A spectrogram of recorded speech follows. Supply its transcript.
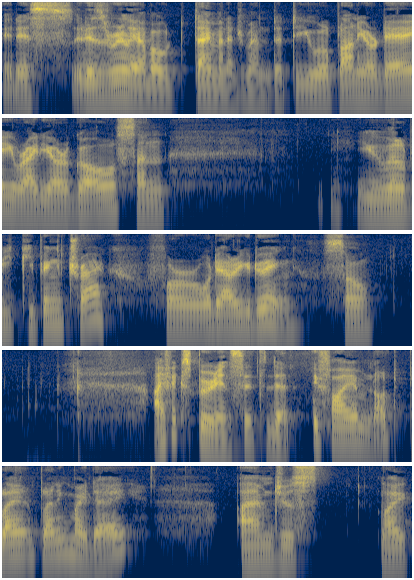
it is it is really about time management that you will plan your day write your goals and you will be keeping track for what are you doing. So i've experienced it that if i am not plan- planning my day i'm just like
